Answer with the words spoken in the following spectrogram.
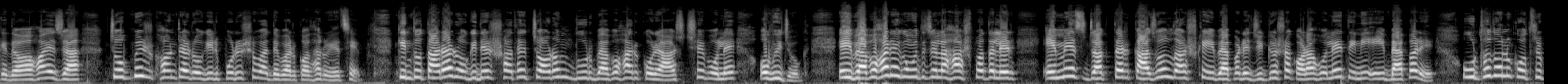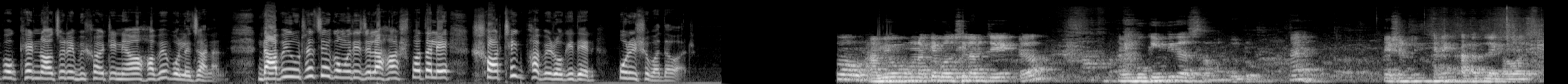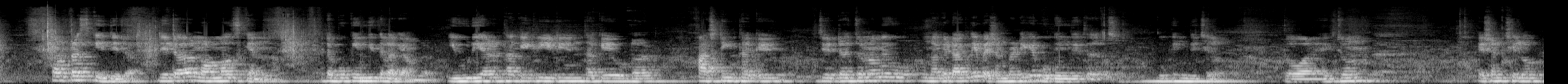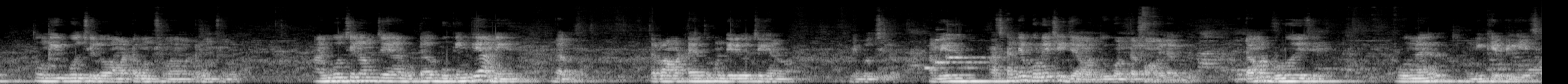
সংস্থাকে দেওয়া হয় যা চব্বিশ ঘণ্টা রোগীর পরিষেবা দেবার কথা রয়েছে। কিন্তু তারা রোগীদের সাথে চরম দুর্ব্যবহার করে আসছে বলে অভিযোগ। এই ব্যবহারে গোমতী জেলা হাসপাতালের এমএস ডাক্তার কাজল দাসকে এই ব্যাপারে জিজ্ঞাসা করা হলে তিনি এই ব্যাপারে ঊর্ধ্বতন কর্তৃপক্ষের নজরে বিষয়টি নেওয়া হবে বলে জানান। দাবি উঠেছে গোমতী জেলা হাসপাতালে সঠিকভাবে রোগীদের পরিষেবা দেওয়ার। আমিও ওনাকে বলছিলাম যে একটা, আমি বুকিং দিতে আসলাম দুটো হ্যাঁ? পেশেন্ট এখানে খাতাতে লেখা আছে কন্ট্রাস্ট কি যেটা যেটা নর্মাল স্ক্যান না, এটা বুকিং দিতে লাগে আমরা। ইউরিয়ার থাকে ক্রিয়েটিন থাকে, ওটার ফাস্টিং থাকে, যেটার জন্য আমি ওনাকে ডাক দিয়ে পেশেন্ট পার্টিকে বুকিং দিতে যাচ্ছি বুকিং দিচ্ছিলাম। তো একজন পেশেন্ট ছিল, তো উনি বলছিল, আমারটা কোন সময়, আমারটা কোন সময়? আমি বলছিলাম যে, ওটা বুকিং দিয়ে আমি রাখব। তারপর আমারটা এতক্ষণ দেরি হচ্ছে কেন? আমি বলছিল আমি মাঝখান দিয়ে বলেছি যে আমার দু ঘণ্টা সময় লাগবে। ওটা আমার ভুল হয়েছে। ওনার উনি খেপে গিয়েছে।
